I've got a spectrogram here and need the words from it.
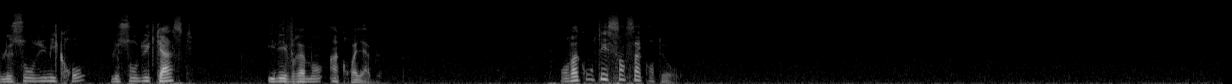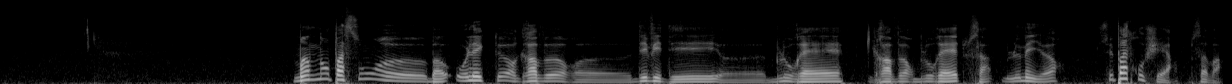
le son du micro, le son du casque, il est vraiment incroyable. On va compter 150 euros. Maintenant passons euh, bah, au lecteur graveur euh, DVD, euh, Blu-ray, graveur Blu-ray, tout ça. Le meilleur, c'est pas trop cher, ça va.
